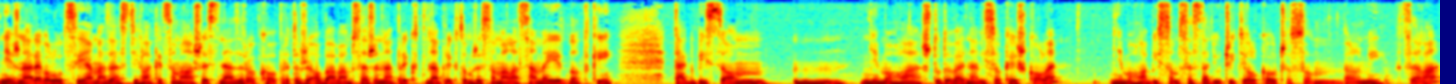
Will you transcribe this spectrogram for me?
Nežná revolúcia ma zastihla, keď som mala 16 rokov, pretože obávam sa, že napriek, napriek tomu, že som mala samé jednotky, tak by som mm, nemohla študovať na vysokej škole. Nemohla by som sa stať učiteľkou, čo som veľmi chcela.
